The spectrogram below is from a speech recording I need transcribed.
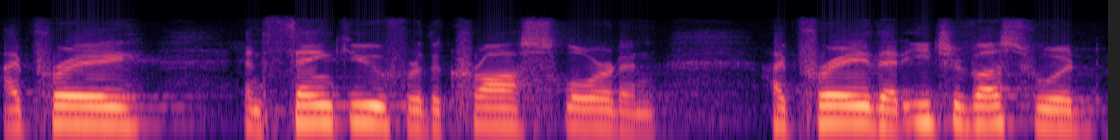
I pray and thank you for the cross, Lord, and I pray that each of us would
